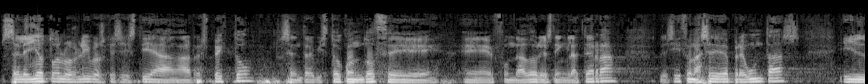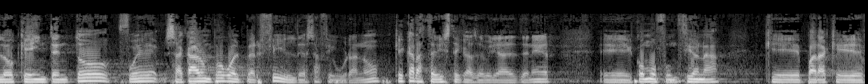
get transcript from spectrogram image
se leyó todos los libros que existían al respecto, se entrevistó con 12 eh, fundadores de Inglaterra, les hizo una serie de preguntas y lo que intentó fue sacar un poco el perfil de esa figura, ¿no? ¿Qué características debería de tener? Eh, ¿Cómo funciona? Que para que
